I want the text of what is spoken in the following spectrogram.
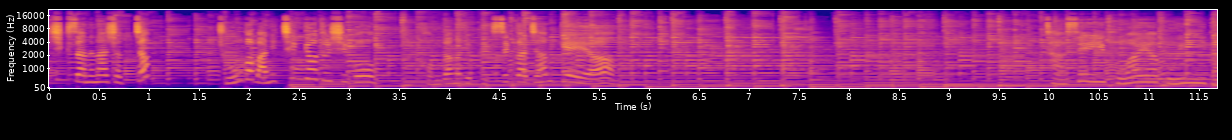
식사는 하셨죠? 좋은 거 많이 챙겨 드시고 건강하게 100세까지 함께해요. 자세히 보아야 보입니다.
